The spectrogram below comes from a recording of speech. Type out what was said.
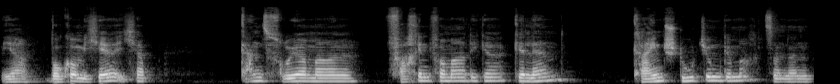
ja, wo komme ich her? Ich habe ganz früher mal Fachinformatiker gelernt. Kein Studium gemacht, sondern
